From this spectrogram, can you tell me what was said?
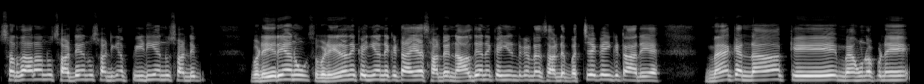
ਸਰਦਾਰਾਂ ਨੂੰ ਸਾਡਿਆਂ ਨੂੰ ਸਾਡੀਆਂ ਪੀੜ੍ਹੀਆਂ ਨੂੰ ਸਾਡੇ ਵਡੇਰਿਆਂ ਨੂੰ ਵਡੇਰਿਆਂ ਨੇ ਕਈਆਂ ਨੇ ਕਟਾਇਆ ਸਾਡੇ ਨਾਲ ਦਿਆਂ ਨੇ ਕਈਆਂ ਨੇ ਕਟਾਇਆ ਸਾਡੇ ਬੱਚੇ ਕਈ ਕਟਾ ਰਹੇ ਆ। ਮੈਂ ਕਹਿੰਦਾ ਕਿ ਮੈਂ ਹੁਣ ਆਪਣੇ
